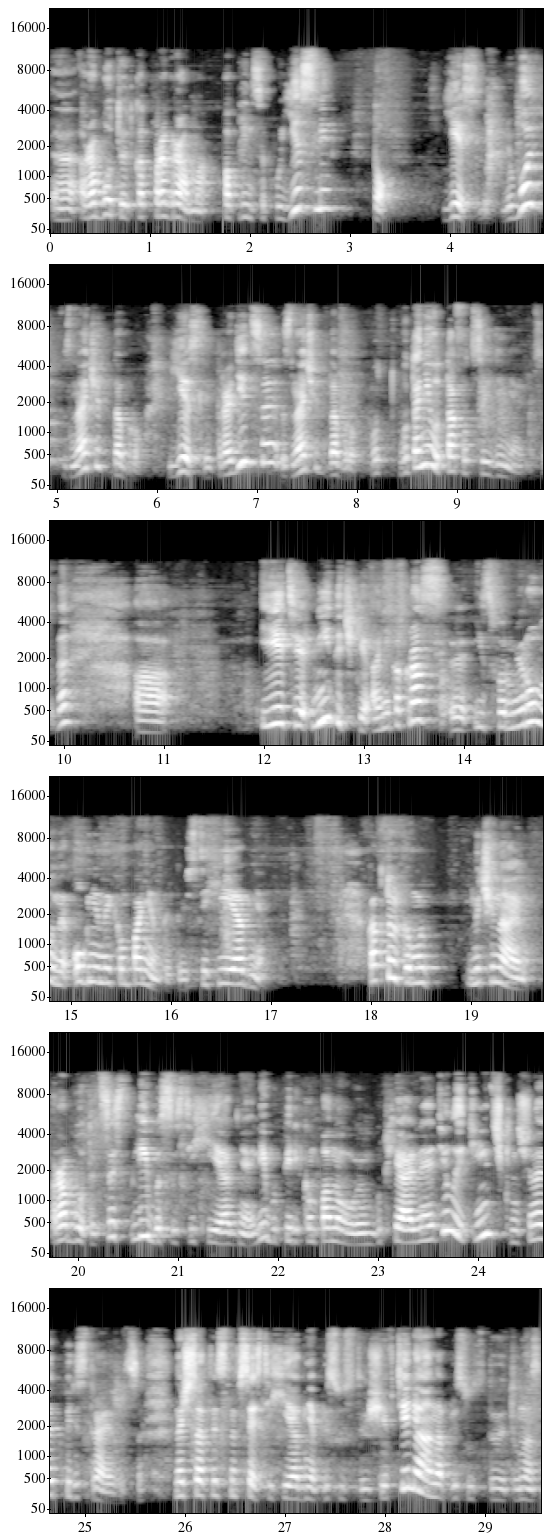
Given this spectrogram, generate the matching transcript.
э, работают как программа по принципу если, то. Если любовь, значит добро. Если традиция, значит добро. Вот, вот они вот так вот соединяются. Да? И эти ниточки, они как раз э, и сформированы огненной компонентой, то есть стихией огня. Как только мы начинаем работать со, либо со стихией огня, либо перекомпоновываем будхиальное тело, эти ниточки начинают перестраиваться. Значит, соответственно, вся стихия огня, присутствующая в теле, она присутствует у нас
